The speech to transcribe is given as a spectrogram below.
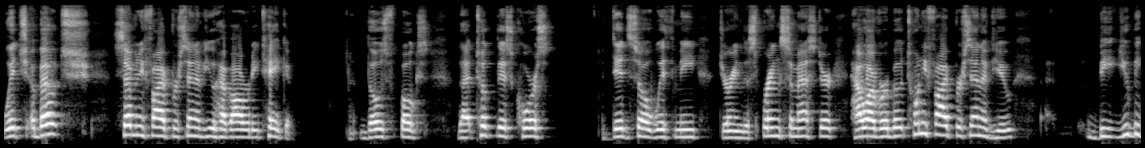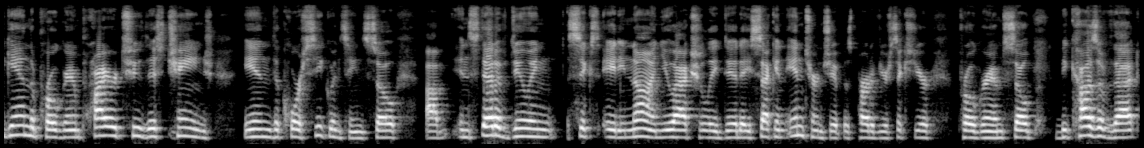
which about 75% of you have already taken. Those folks that took this course did so with me during the spring semester. However, about 25% of you, be, you began the program prior to this change in the course sequencing. So um, instead of doing 689, you actually did a second internship as part of your six-year program. So because of that,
